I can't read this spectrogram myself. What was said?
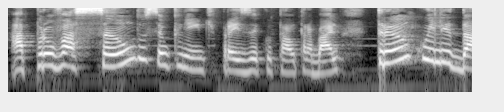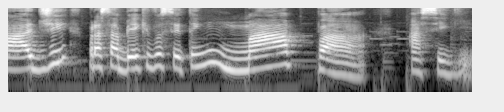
aprovação do seu cliente para executar o trabalho, tranquilidade para saber que você tem um mapa a seguir.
